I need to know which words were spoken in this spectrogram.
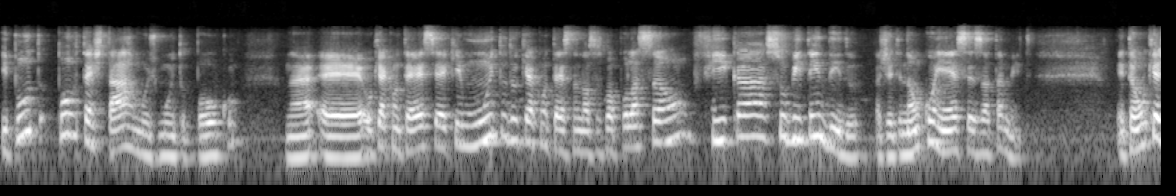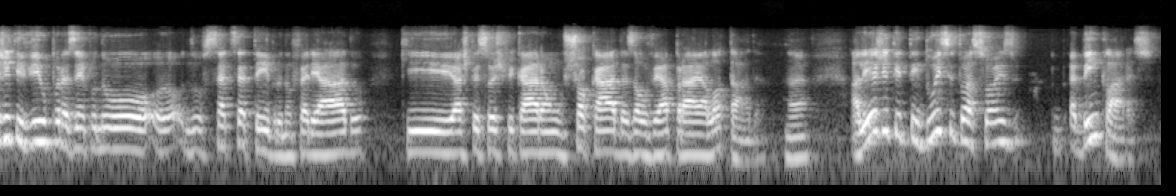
E por, por testarmos muito pouco, né? É, o que acontece é que muito do que acontece na nossa população fica subentendido, a gente não conhece exatamente. Então, o que a gente viu, por exemplo, no, no 7 de setembro, no feriado, que as pessoas ficaram chocadas ao ver a praia lotada. Né? Ali a gente tem duas situações é, bem claras.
